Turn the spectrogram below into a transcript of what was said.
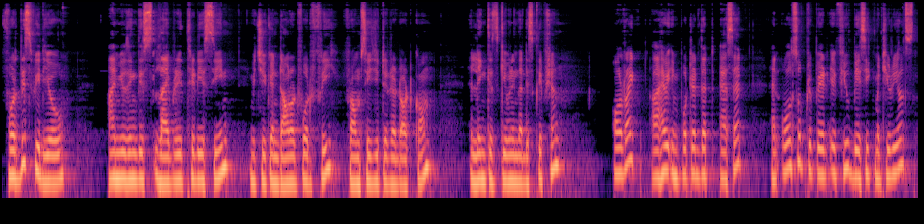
For this video, I'm using this library 3D scene, which you can download for free from cgtrader.com. A link is given in the description. Alright, I have imported that asset and also prepared a few basic materials.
